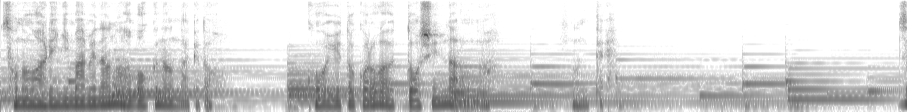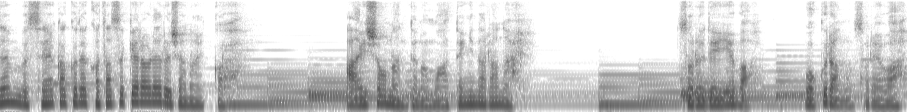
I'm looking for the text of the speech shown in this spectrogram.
その割に豆なのは僕なんだけど、こういうところが鬱陶しいんだろうな、なんて。全部性格で片付けられるじゃないか。相性なんてのも当てにならない。それで言えば、僕らのそれは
